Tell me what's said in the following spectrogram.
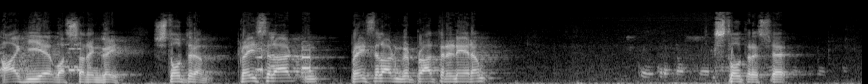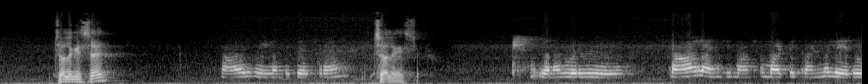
ஆகிய வசனங்கள். ஸ்தோத்திரம். பிரைசலாட் பிரைசலாட் உங்கள் பிரார்த்தனை நேரம். ஸ்தோத்திரம் சார் சொல்லுங்க சார் சொல்லுங்க சார் எனக்கு ஒரு நாலு அஞ்சு மாசமாட்டு கண்ணுல ஏதோ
